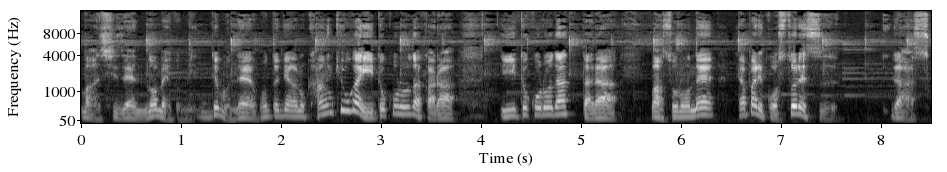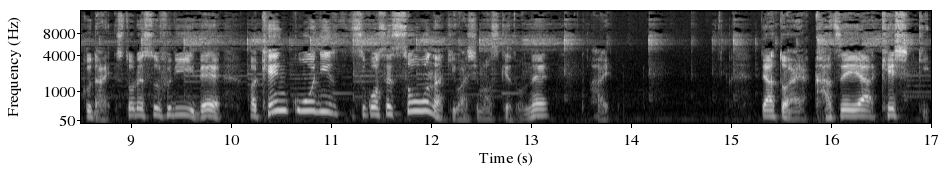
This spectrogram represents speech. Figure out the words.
まあ自然の恵み。でもね、本当にあの環境がいいところだから、いいところだったら、まあそのね、やっぱりこうストレスが少ない、ストレスフリーで、まあ、健康に過ごせそうな気はしますけどね。はい。で、あとは風や景色、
